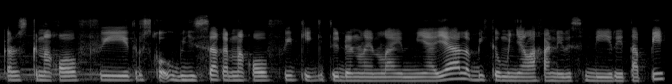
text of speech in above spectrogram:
harus kena covid terus kok bisa kena covid kayak gitu dan lain-lainnya. Ya lebih ke menyalahkan diri sendiri. Tapi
